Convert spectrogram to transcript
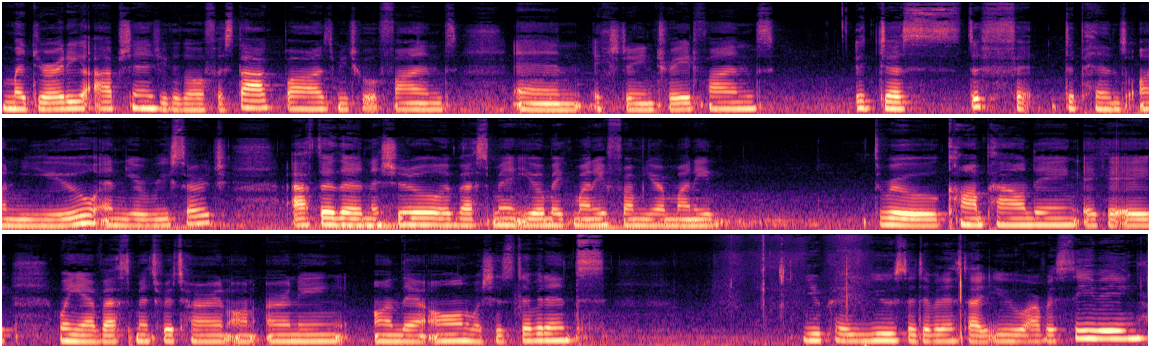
majority options. You could go for stock, bonds, mutual funds, and exchange trade funds. It just def- depends on you and your research. After the initial investment, you'll make money from your money through compounding, aka when your investments return on earning on their own, which is dividends. You could use the dividends that you are receiving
